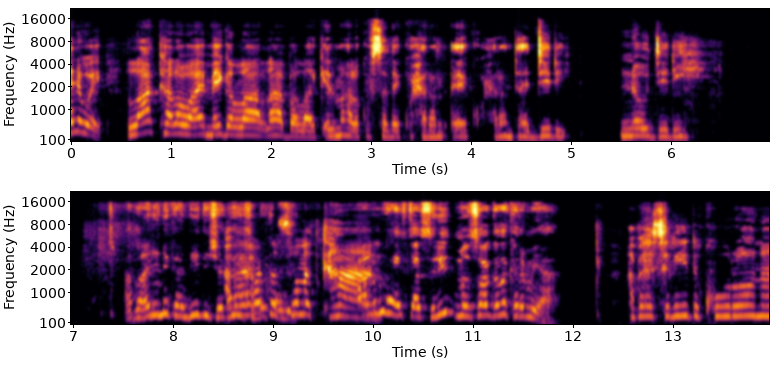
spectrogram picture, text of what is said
anyway laa kale waaye megan law laha ba like ilmaha la kufsaday ku xiran ay ku xiran tahay didi no didi aba ani ninkaan diidi abaa sheekadiisa horta waxaa sanadkan lagu haystaa saliid ma soo gada kara miya abaa saliida kuurona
